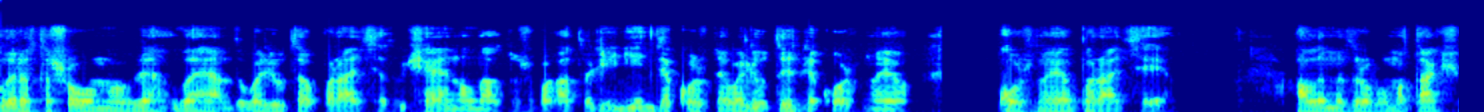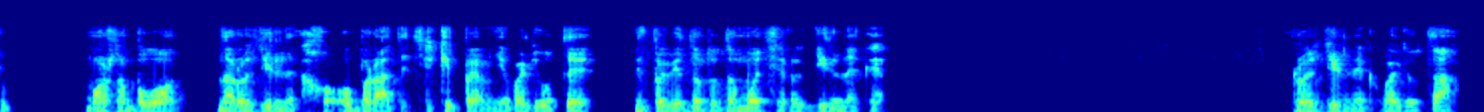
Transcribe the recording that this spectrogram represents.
Коли розташовуємо легенду валюта операція, звичайно, у нас дуже багато ліній для кожної валюти, для кожної, кожної операції. Але ми зробимо так, щоб можна було на роздільниках обирати тільки певні валюти. Відповідно, додамо ці роздільники. Роздільник валюта.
